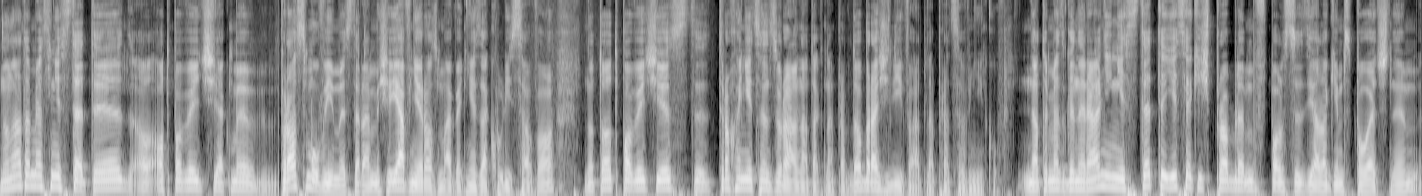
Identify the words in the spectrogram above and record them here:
No natomiast niestety odpowiedź, jak my prost mówimy, staramy się jawnie rozmawiać, nie zakulisowo, no to odpowiedź jest trochę niecenzuralna tak naprawdę, obraźliwa dla pracowników. Natomiast generalnie niestety jest jakiś problem w Polsce z dialogiem społecznym.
